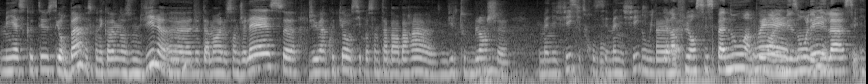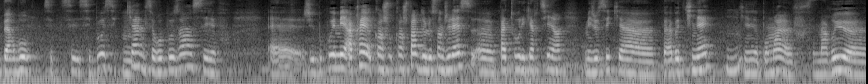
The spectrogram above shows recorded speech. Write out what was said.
mais il y a ce côté aussi urbain, parce qu'on est quand même dans une ville, euh, notamment à Los Angeles. Euh, J'ai eu un coup de cœur aussi pour Santa Barbara, euh, une ville toute blanche, euh, magnifique. C'est trop beau. C'est magnifique. Oui, il y Euh, a l'influence hispano un peu ouais, dans les maisons, les villas, c'est hyper beau. C'est- beau, c'est Mm. calme, c'est reposant, c'est. euh, J'ai beaucoup aimé. Après, quand je, quand je parle de Los Angeles, euh, pas tous les quartiers, hein, mais je sais qu'il y a euh, Abbot Kinney, Mhm. qui est pour moi, c'est ma rue, euh,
